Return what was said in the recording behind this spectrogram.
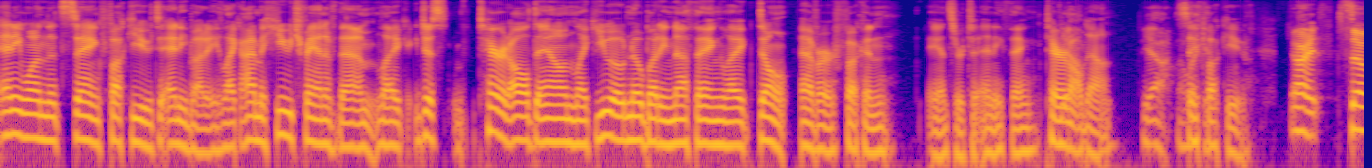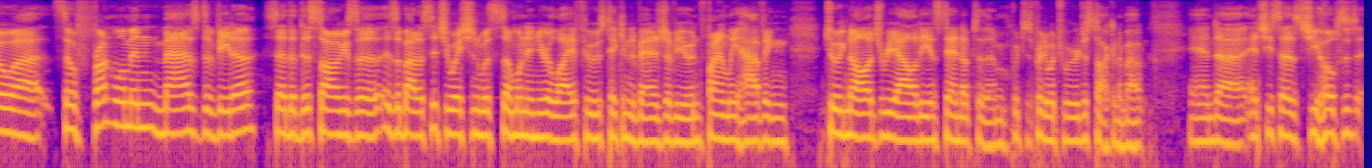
anyone that's saying fuck you to anybody. Like I'm a huge fan of them. Like just tear it all down. Like you owe nobody nothing. Like don't ever fucking answer to anything. Tear it Yeah. all down. yeah. I Say like it. fuck you. All right. So uh so front woman Maz DeVita said that this song is a is about a situation with someone in your life who is taking advantage of you and finally having to acknowledge reality and stand up to them, which is pretty much what we were just talking about. And uh and she says she hopes it,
